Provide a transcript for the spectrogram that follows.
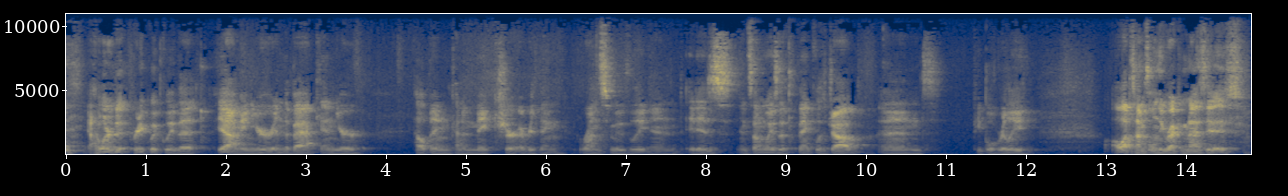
I learned it pretty quickly that, yeah, I mean, you're in the back and you're helping kind of make sure everything runs smoothly. And it is, in some ways, a thankless job. And people really, a lot of times, only recognize it if,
